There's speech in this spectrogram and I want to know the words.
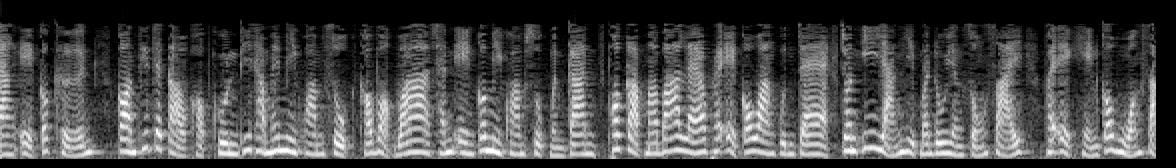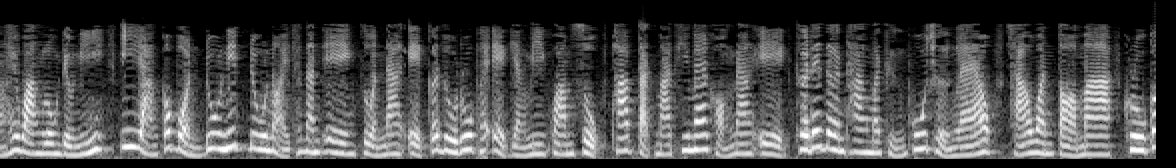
นางเอกก็เขิขิน ก่อนที่จะกล่าวขอบคุณที่ทำให้มีความสุข เขาบอกว่าฉันเองก็มีความสุขเหมือนกัน พอกลับมาบ้านแล้วพระเอกก็วางกุญแจ จนอี้หยางหยิบมาดูอย่างสงสัย พระเอกเห็นก็หวงสั่งให้วางลงเดี๋ยวนี้ อี้หยางก็บ่นดูนิดดูหน่อยเท่านั้นเอง ส่วนนางเอกก็ดูรูปพระเอกอย่างมีความสุข ภาพตัดมาที่แม่ของนางเอก เธอได้เดินทางมาถึงผู้เฉิงแล้ว เช้าวันต่อมา ครูก็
